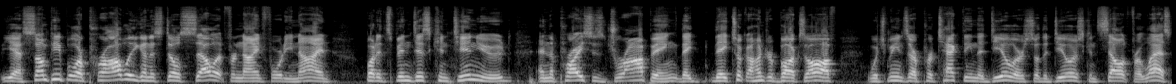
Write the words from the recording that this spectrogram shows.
yeah some people are probably going to still sell it for 949 but it's been discontinued and the price is dropping. They they took a hundred bucks off, which means they're protecting the dealers so the dealers can sell it for less.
